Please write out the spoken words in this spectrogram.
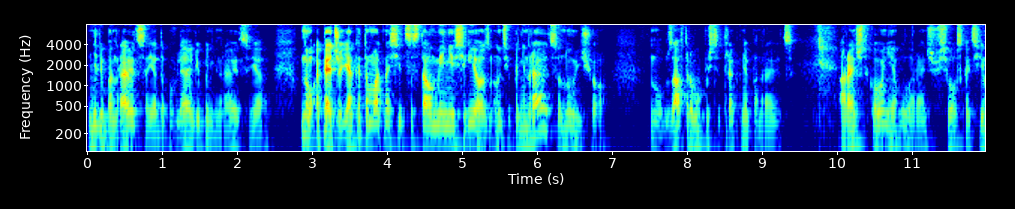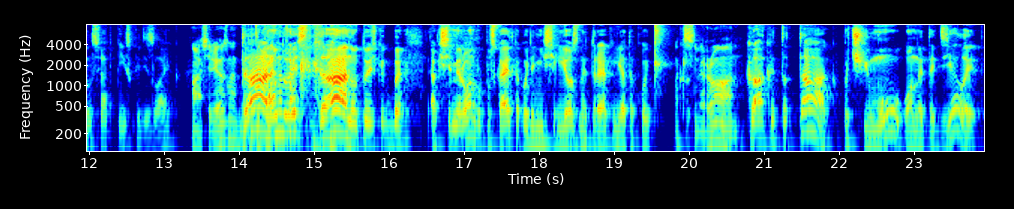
мне либо нравится, я добавляю, либо не нравится, я... Ну, опять же, я к этому относиться стал менее серьезно. Ну, типа, не нравится, ну и чё? Ну, завтра выпустит трек, мне понравится. А раньше такого не было. Раньше все, скатился, отписка, дизлайк. А, серьезно? Да, Радикально ну то так? есть, да, ну то есть как бы Оксимирон выпускает какой-то несерьезный трек, и я такой, Оксимирон. как это так? Почему он это делает?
